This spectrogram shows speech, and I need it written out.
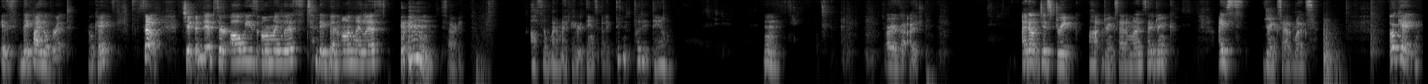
It's they fight over it. Okay, so chip and dips are always on my list. They've been on my list. Sorry. Also one of my favorite things, but I didn't put it down. Mm. Sorry, guys. I don't just drink hot drinks out of mugs. I drink ice drinks out of mugs. Okay.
